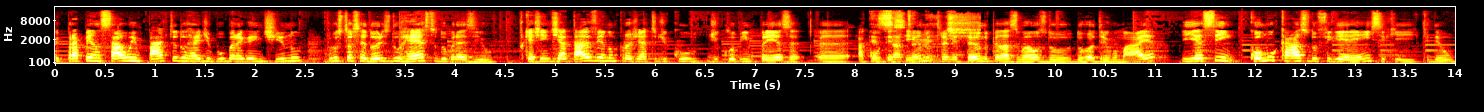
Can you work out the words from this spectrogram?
e para pensar o impacto do Red Bull Bragantino para os torcedores do resto do Brasil. Porque a gente já tá vendo um projeto de clube, de clube empresa uh, acontecendo, Exatamente. tramitando pelas mãos do, do Rodrigo Maia. E assim, como o caso do Figueirense, que, que deu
